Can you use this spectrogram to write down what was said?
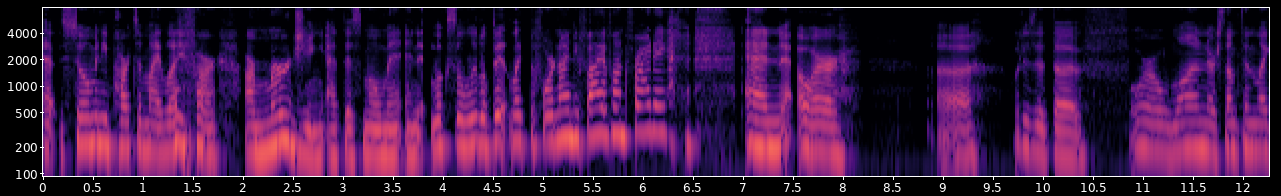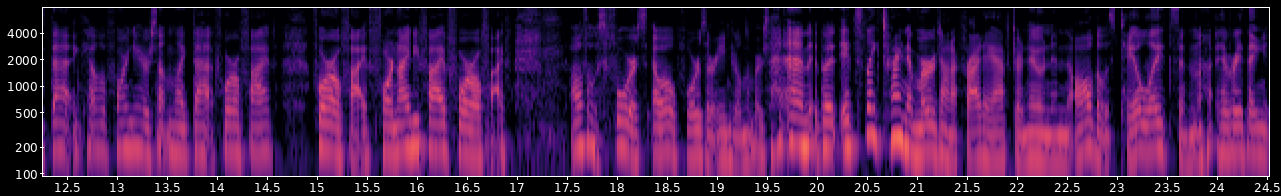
uh, so many parts of my life are are merging at this moment, and it looks a little bit like the 495 on Friday, and or uh, what is it the 401 or something like that in California or something like that 405 405 495 405 all those fours. Oh, fours are angel numbers. Um, but it's like trying to merge on a Friday afternoon and all those tail lights and everything.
